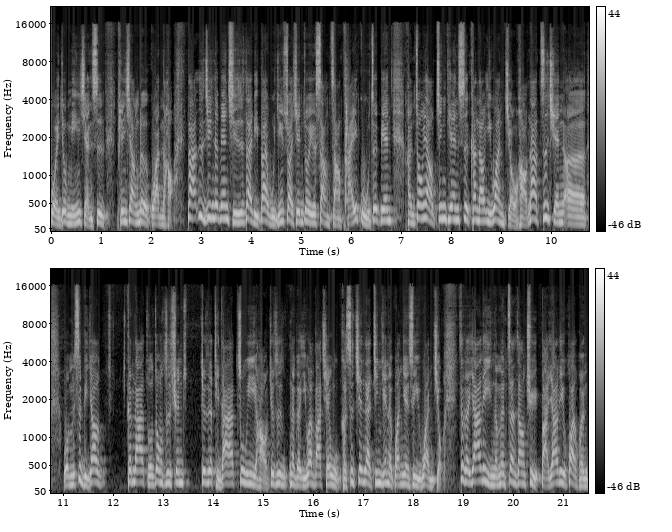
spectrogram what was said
围就明显是偏向乐观的哈。那日经这边其实在礼拜五已经率先做一个上涨，台股这边很重要，今天是看到一万九哈。那之前呃我们是比较跟大家着重是宣。就是请大家注意哈，就是那个一万八千五，可是现在今天的关键是一万九，这个压力能不能站上去，把压力换回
